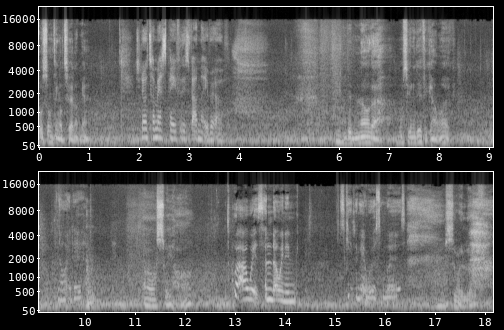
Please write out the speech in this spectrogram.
Well, something will turn up, yeah? Do you know Tommy has to pay for this van that he writ off? Oh, I didn't know that. What's he going to do if he can't work? No idea. Oh, sweetheart. Well, our wits end going in. It keeps getting worse and worse. I'm sorry, love.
